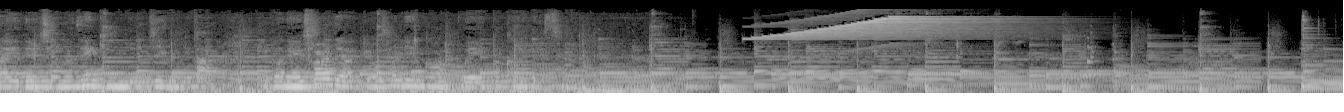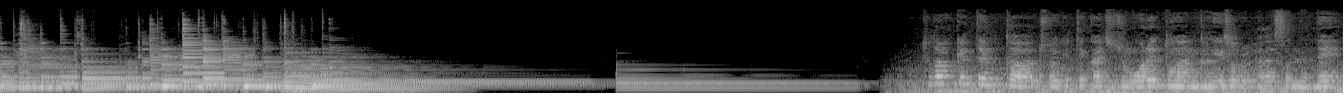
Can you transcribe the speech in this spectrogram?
아이들 질문생 김윤진입니다. 이번에 서울대학교 산림과학부에 입학하게 되었습니다. 초등학교 때부터 중학교 때까지 좀 오랫동안 강의 수업을 받았었는데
